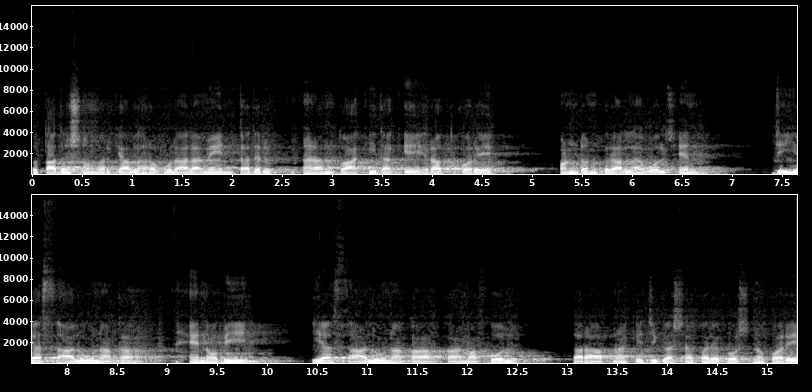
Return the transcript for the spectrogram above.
তো তাদের সম্পর্কে আল্লাহ রবুল আলমিন তাদের ভ্রান্ত আকিদাকে রদ করে, খণ্ডন করে আল্লাহ বলছেন যে ইয়াস আলু নাকা হে নবী ইয়াস আলু নাকা কা মাফুল, তারা আপনাকে জিজ্ঞাসা করে, প্রশ্ন করে,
